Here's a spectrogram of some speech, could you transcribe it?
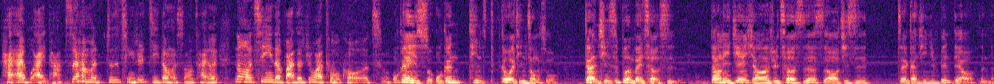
还爱不爱他，所以他们就是情绪激动的时候才会那么轻易的把这句话脱口而出。我跟你说，我跟听各位听众说，感情是不能被测试的。当你今天想要去测试的时候，其实这个感情已经变掉了，真的。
